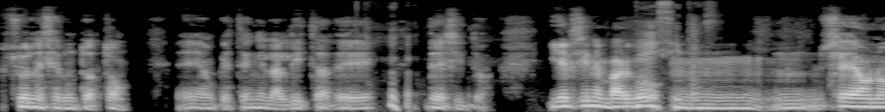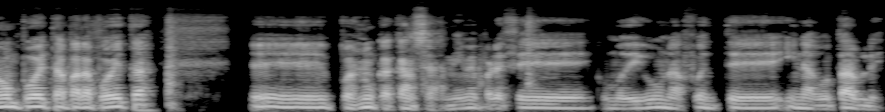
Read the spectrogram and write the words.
suelen ser un tostón, eh, aunque estén en las listas de, de éxitos. Y él, sin embargo, mm, sea o no un poeta para poetas, eh, pues nunca cansa. A mí me parece, como digo, una fuente inagotable.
